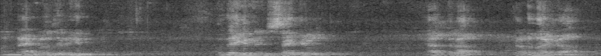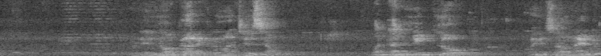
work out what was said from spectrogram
మన టైంలో జరిగింది. ఉదయగిరి నుంచి సైకిల్ యాత్ర తడదాకా ఇప్పుడు ఎన్నో కార్యక్రమాలు చేశాం. వాటన్నింటిలో వెంకటస్వామి నాయుడు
